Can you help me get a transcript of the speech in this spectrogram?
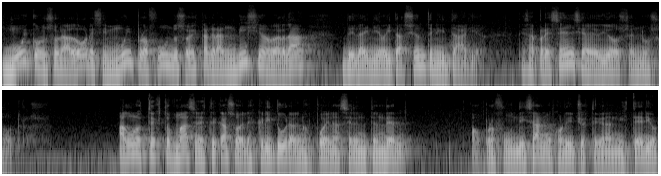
muy consoladores y muy profundos sobre esta grandísima verdad de la inevitación trinitaria, de esa presencia de Dios en nosotros algunos textos más, en este caso de la escritura, que nos pueden hacer entender o profundizar, mejor dicho, este gran misterio.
